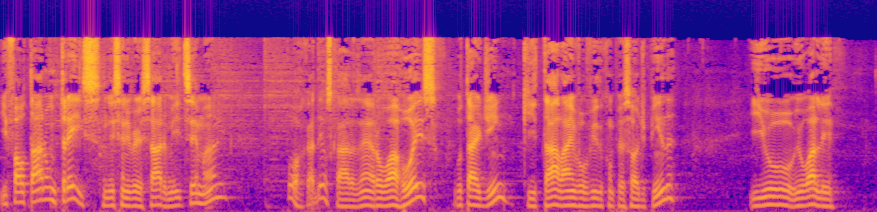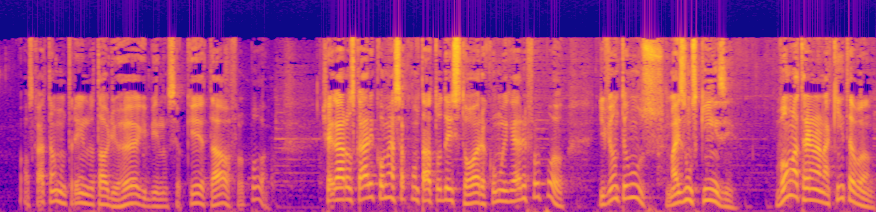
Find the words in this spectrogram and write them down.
E faltaram três nesse aniversário, meio de semana. Pô, cadê os caras, né? Era o Arroz, o Tardim, que tá lá envolvido com o pessoal de Pinda, e o, e o Alê. Os caras estão num treino do tal de rugby, não sei o que e tal. Falou, pô, Chegaram os caras e começam a contar toda a história, como que era, e falou, pô, deviam ter uns, mais uns 15. Vamos lá treinar na quinta? Vamos.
